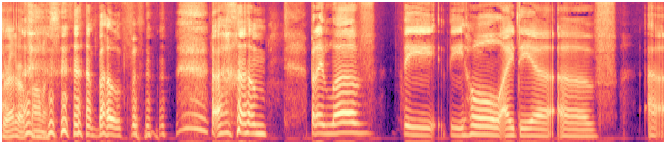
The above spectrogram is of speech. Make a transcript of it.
threat or a promise? Both. um, but I love the the whole idea of uh,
